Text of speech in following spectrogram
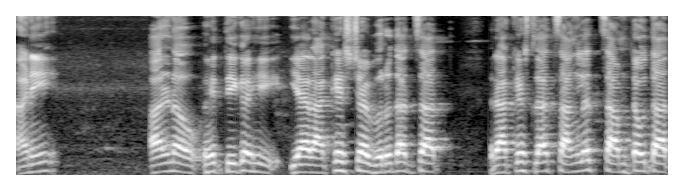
आणि अर्णव हे तिघही या राकेशच्या विरोधात जात राकेशला चांगलंच चामटवतात.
